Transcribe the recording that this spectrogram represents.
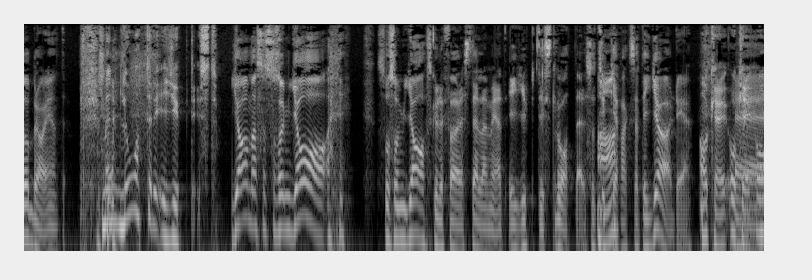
så bra är jag inte. Men låter det egyptiskt? Ja men alltså så som jag, så som jag skulle föreställa mig att egyptiskt låter så tycker Ja. jag faktiskt att det gör det. Okej, okej. Eh.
